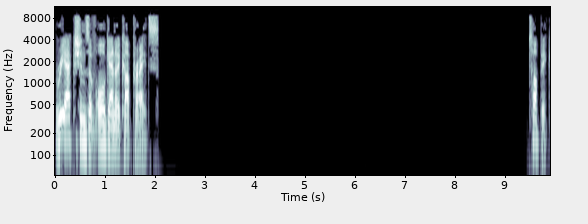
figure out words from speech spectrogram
Reactions of organocuprates. Topic:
